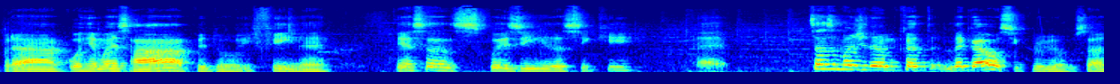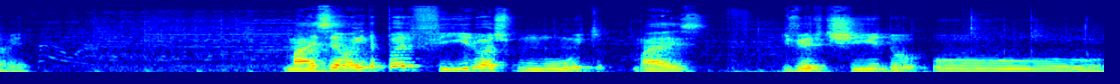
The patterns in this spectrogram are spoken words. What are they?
Pra correr mais rápido, enfim, né? Tem essas coisinhas assim que é, traz uma dinâmica legal assim pro jogo, sabe? Mas eu ainda prefiro, acho muito mais divertido o.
